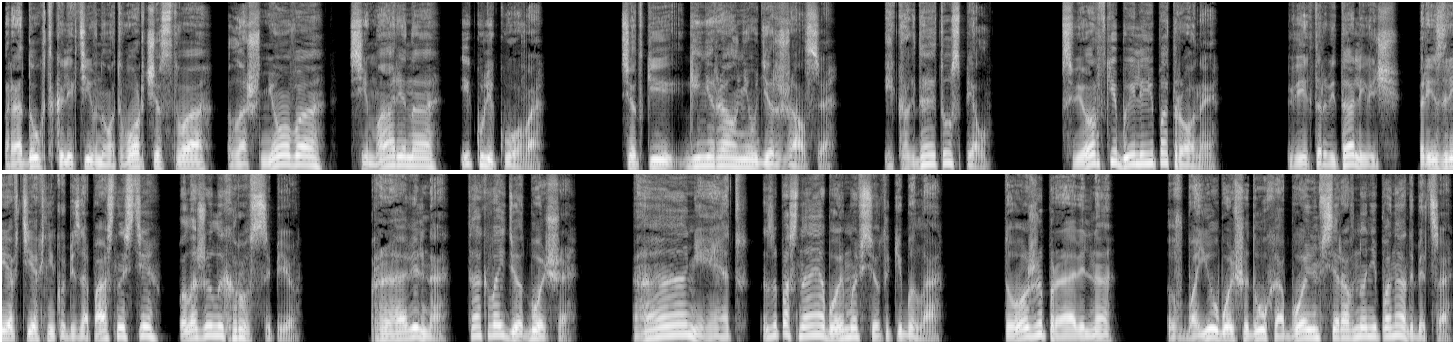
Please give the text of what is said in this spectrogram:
Продукт коллективного творчества Лашнева, Симарина и Куликова. Все-таки генерал не удержался. И когда это успел? В свертке были и патроны. Виктор Витальевич, презрев технику безопасности, положил их россыпью. Правильно, так войдет больше. А нет, запасная обойма все-таки была. Тоже правильно. В бою больше двух обоим все равно не понадобится.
